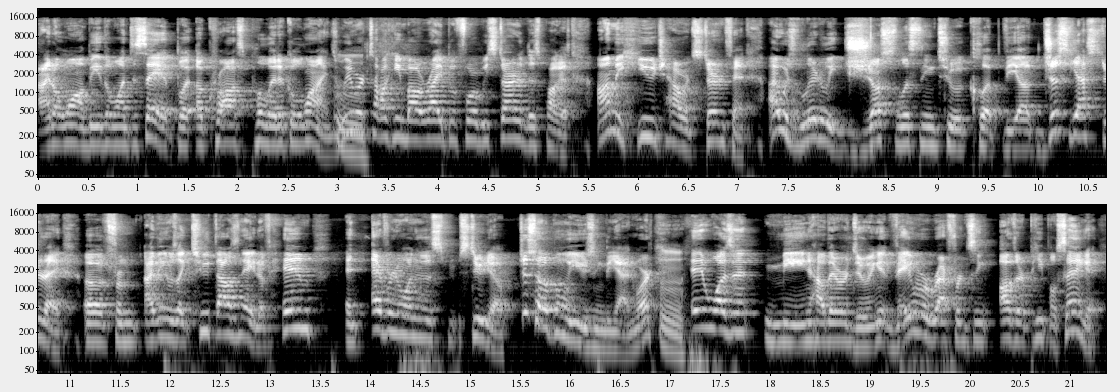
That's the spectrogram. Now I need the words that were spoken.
I don't want to be the one to say it, but across political lines. We were talking about right before we started this podcast. I'm a huge Howard Stern fan. I was literally just listening to a clip the uh, just yesterday uh, from, I think it was like 2008 of him and everyone in the studio just openly using the N word. Hmm. It wasn't mean how they were doing it. They were referencing other people saying it,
